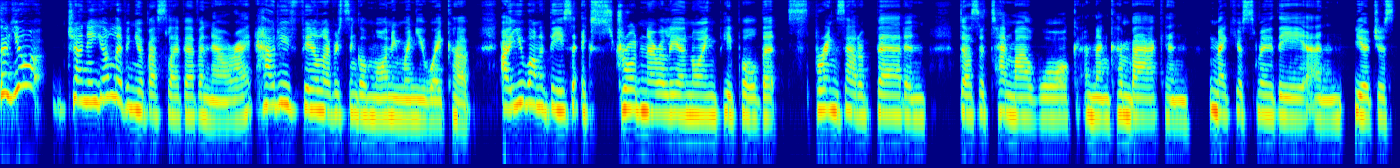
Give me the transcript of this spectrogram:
So you're Jenny, you're living your best life ever now, right? How do you feel every single morning when you wake up? Are you one of these extraordinarily annoying people that springs out of bed and does a 10 mile walk and then come back and make your smoothie and you're just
